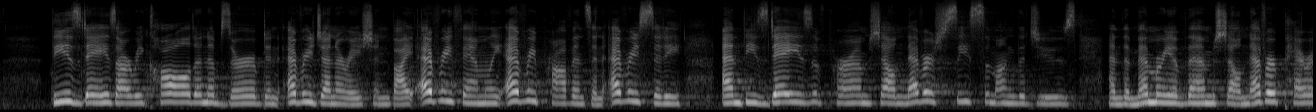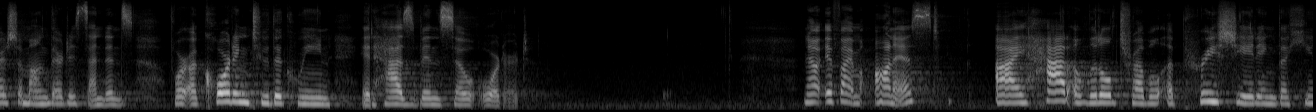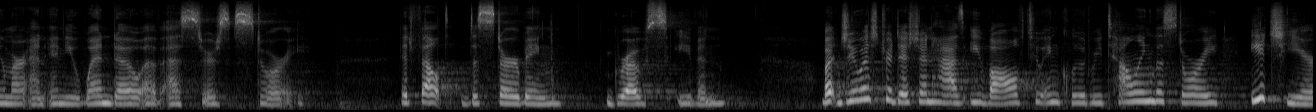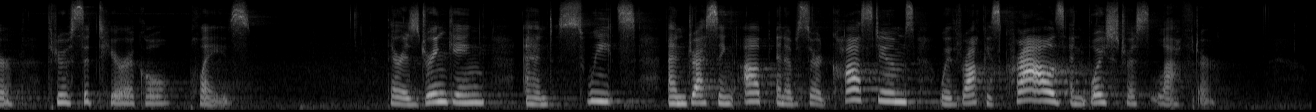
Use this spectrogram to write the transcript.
these days are recalled and observed in every generation by every family, every province, and every city. And these days of Purim shall never cease among the Jews, and the memory of them shall never perish among their descendants. For according to the queen, it has been so ordered. Now, if I'm honest, I had a little trouble appreciating the humor and innuendo of Esther's story. It felt disturbing, gross, even. But Jewish tradition has evolved to include retelling the story each year through satirical plays. There is drinking and sweets and dressing up in absurd costumes with raucous crowds and boisterous laughter.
